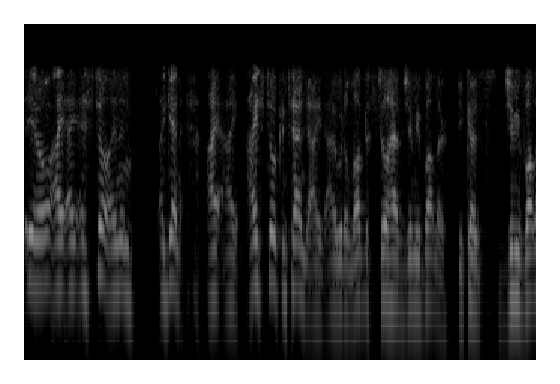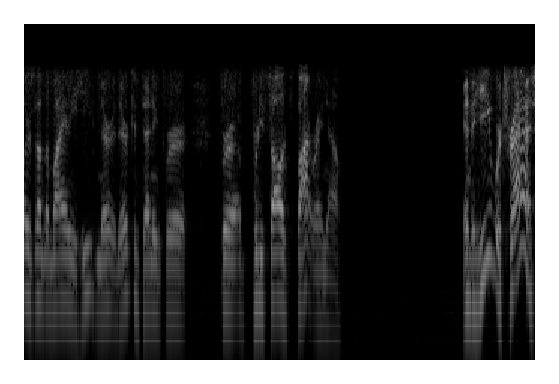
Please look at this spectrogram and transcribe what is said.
you know, I, I, I still, and then again, I, I, I still contend. I, I would have loved to still have Jimmy Butler because Jimmy Butler's on the Miami Heat and they're they're contending for for a pretty solid spot right now. And the Heat were trash.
